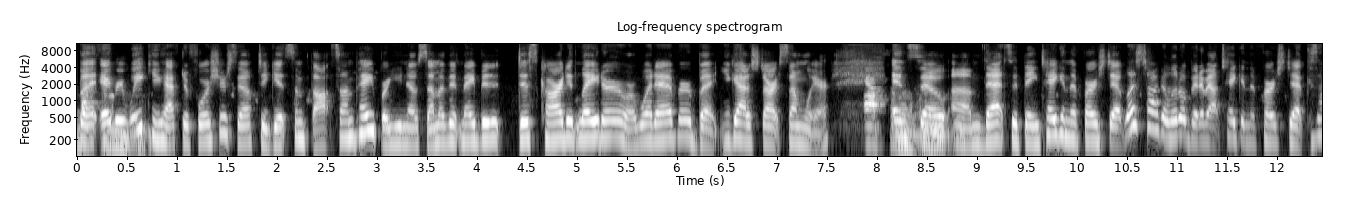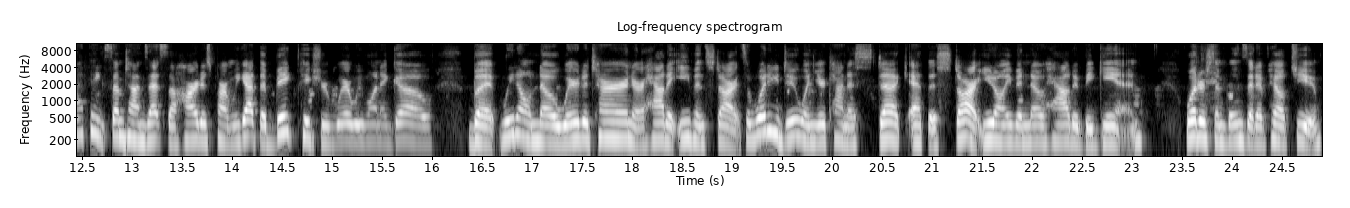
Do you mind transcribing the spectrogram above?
but every week you have to force yourself to get some thoughts on paper. You know some of it may be discarded later or whatever but you got to start somewhere. Absolutely. and so um, that's the thing taking the first step. Let's talk a little bit about taking the first step because i think sometimes that's the hardest part. We got the big picture where we want to go but we don't know where to turn or how to even start. So what do you do when you're kind of stuck at the start? You don't even know how to begin. What are some things that have helped you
